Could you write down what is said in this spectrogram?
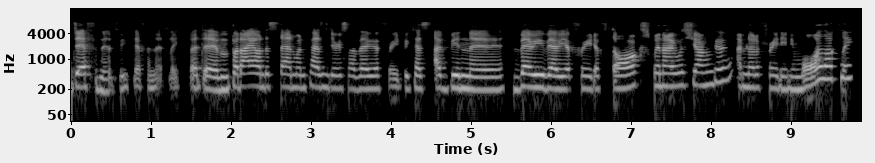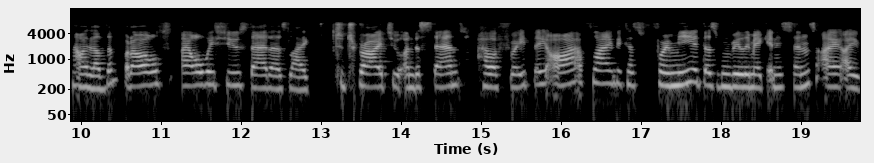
definitely, definitely. But um, but I understand when passengers are very afraid because I've been uh, very, very afraid of dogs when I was younger. I'm not afraid anymore, luckily. Now I love them. But I also I always use that as like to try to understand how afraid they are of flying because for me it doesn't really make any sense. I, I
